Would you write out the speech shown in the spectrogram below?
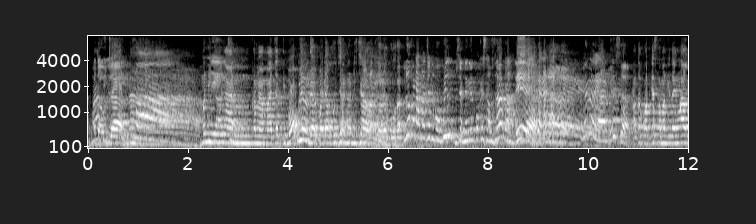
Ada Mati hujan. nggak? Wah. Mendingan kena macet di mobil daripada hujanan di jalan kalau gue. Lu kena macet di mobil bisa dengerin podcast saudara. iya Bener ya? bisa Atau podcast teman kita yang lain,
